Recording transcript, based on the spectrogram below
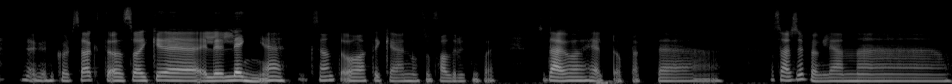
kort sagt. Altså ikke Eller lenge, ikke sant. Og at det ikke er noe som faller utenfor. Så det er jo helt opplagt. og så er det selvfølgelig en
